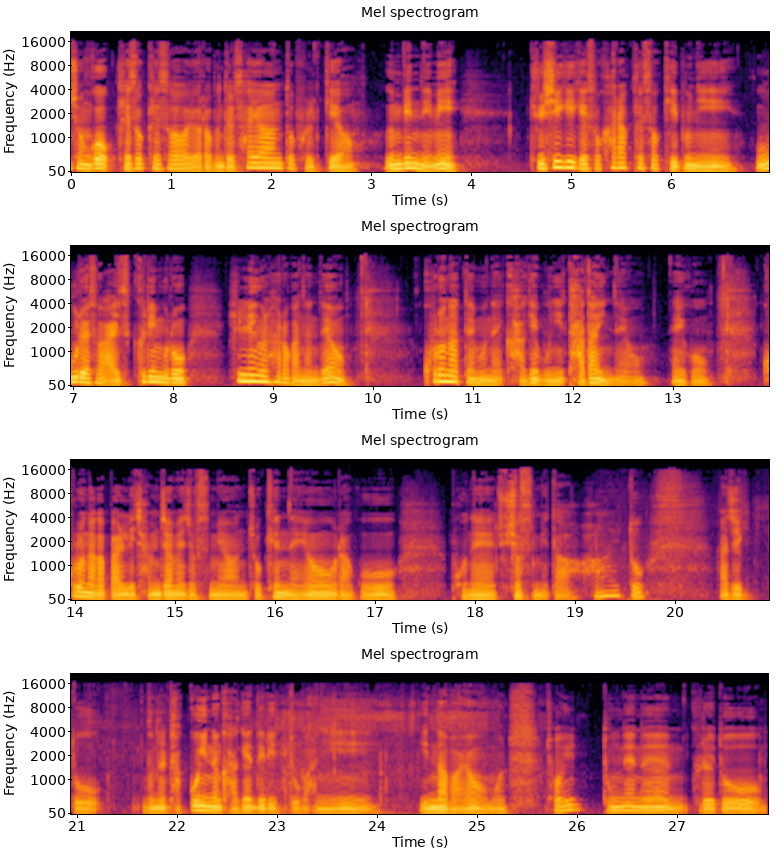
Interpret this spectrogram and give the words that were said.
신청곡 계속해서 여러분들 사연 또 볼게요. 은빈님이 주식이 계속 하락해서 기분이 우울해서 아이스크림으로 힐링을 하러 갔는데요. 코로나 때문에 가게 문이 닫아 있네요. 아이고, 코로나가 빨리 잠잠해졌으면 좋겠네요. 라고 보내주셨습니다. 아, 또, 아직 또 문을 닫고 있는 가게들이 또 많이 있나 봐요. 뭐, 저희 동네는 그래도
